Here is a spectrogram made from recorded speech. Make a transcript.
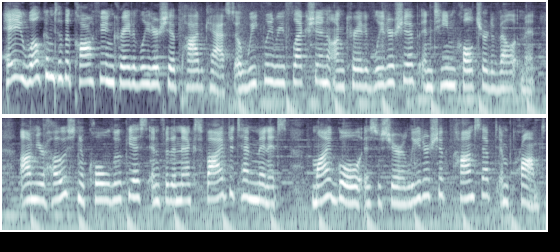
Hey, welcome to the Coffee and Creative Leadership Podcast, a weekly reflection on creative leadership and team culture development. I'm your host, Nicole Lucas, and for the next five to 10 minutes, my goal is to share a leadership concept and prompt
